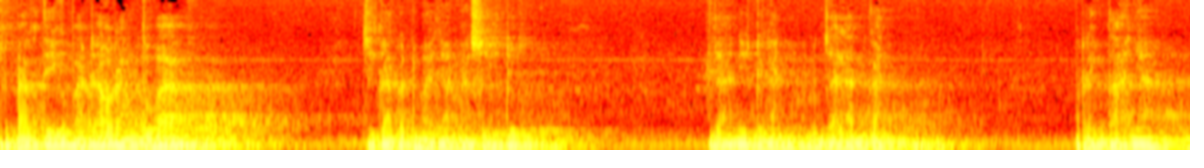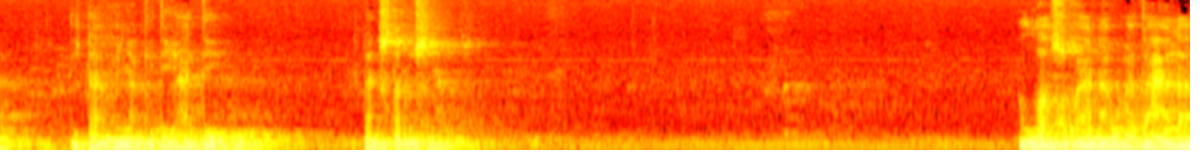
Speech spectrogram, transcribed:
Berbakti kepada orang tua jika keduanya masih hidup yakni dengan menjalankan perintahnya tidak menyakiti hati dan seterusnya. Allah Subhanahu wa taala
